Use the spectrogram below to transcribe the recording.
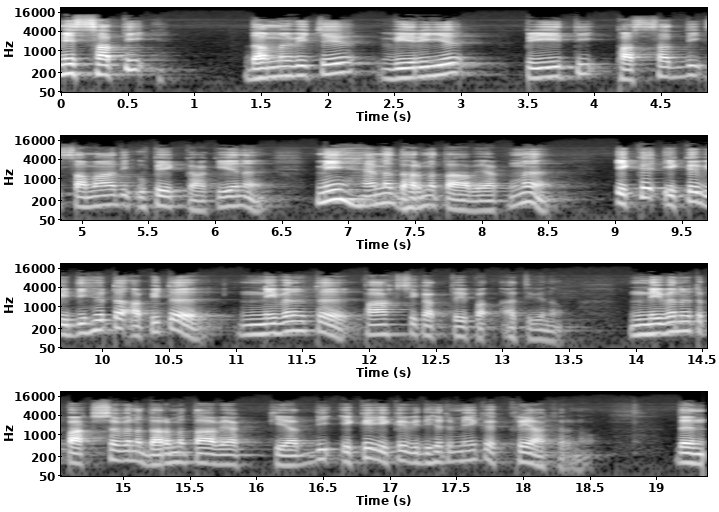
මේ සති ධම්මවිචය විරිය ප්‍රීති පස්සද්දි සමාධි උපේක්ඛා කියන මේ හැම ධර්මතාවයක්ම එක එක විදිහට අපිට නිවනට පාක්ෂිකත්වයේ ඇති වෙනවා. නිවනට පක්ෂ වෙන ධර්මතාවයක් කියද්දි එක එක විදිහට මේක ක්‍රියා කරනවා. දැන්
